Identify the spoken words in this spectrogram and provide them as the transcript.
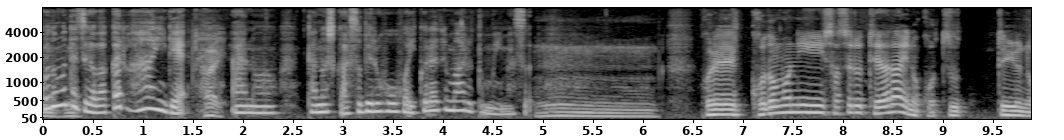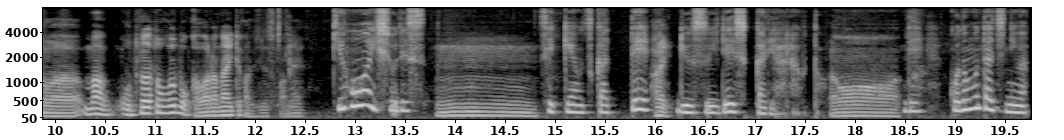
子どもたちが分かる範囲ではい。あの楽しく遊べる方法はいくらでもあると思います。うん。これ子供にさせる手洗いのコツっていうのはまあ大人とほぼ変わらないって感じですかね基本は一緒です。うん。石鹸を使ってはい。流水でしっかり洗うと。あー。で子どもたちには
